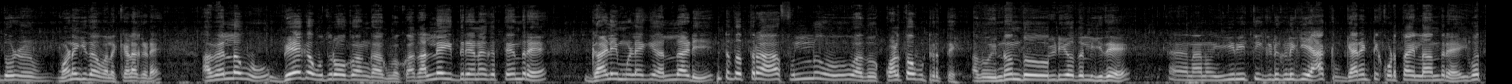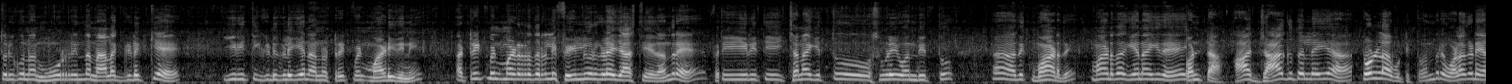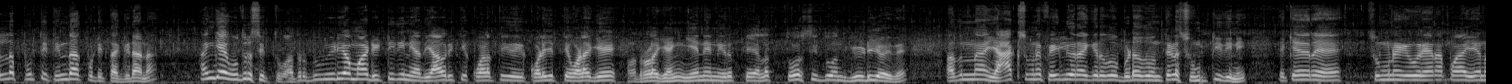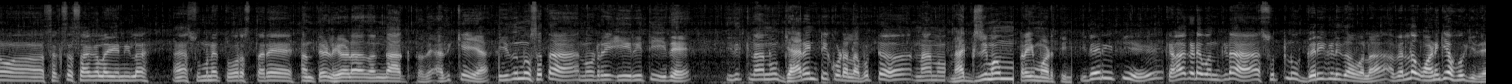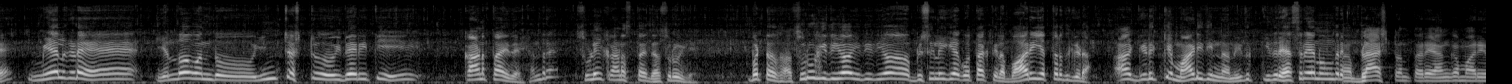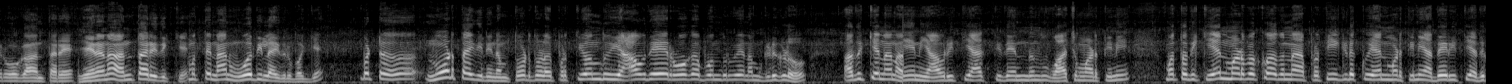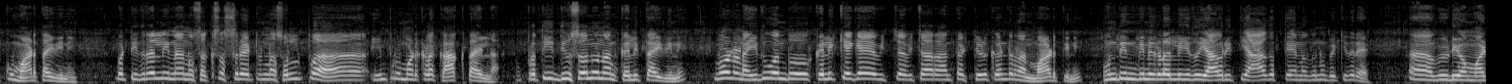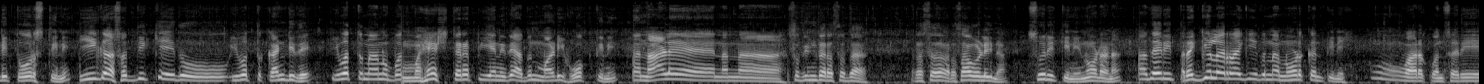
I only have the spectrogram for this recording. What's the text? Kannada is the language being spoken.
ಒಣಗಿದಾವಲ್ಲ ಕೆಳಗಡೆ, ಅವೆಲ್ಲವೂ ಬೇಗ ಉದುರೋಗಂಗಾಗಬೇಕು. ಅದು ಅಲ್ಲೇ ಇದ್ರೆ ಏನಾಗುತ್ತೆ ಅಂದರೆ ಗಾಳಿ ಮಳೆಗೆ ಅಲ್ಲಾಡಿ ಇಂಟದ ಹತ್ರ ಫುಲ್ಲು ಅದು ಕೊಳ್ತೋಗ್ಬಿಟ್ಟಿರುತ್ತೆ. ಅದು ಇನ್ನೊಂದು ವಿಡಿಯೋದಲ್ಲಿ ಇದೆ. ನಾನು ಈ ರೀತಿ ಗಿಡಗಳಿಗೆ ಯಾಕೆ ಗ್ಯಾರಂಟಿ ಕೊಡ್ತಾ ಇಲ್ಲ ಅಂದರೆ ಇವತ್ತವರೆಗೂ ನಾನು ಮೂರರಿಂದ ನಾಲ್ಕು ಗಿಡಕ್ಕೆ ಈ ರೀತಿ ಗಿಡಗಳಿಗೆ ನಾನು ಟ್ರೀಟ್ಮೆಂಟ್ ಮಾಡಿದ್ದೀನಿ. ಆ ಟ್ರೀಟ್ಮೆಂಟ್ ಮಾಡಿರೋದ್ರಲ್ಲಿ ಫೇಲ್ಯೂರ್ಗಳೇ ಜಾಸ್ತಿ ಇದೆ. ಅಂದರೆ ಪ್ರತಿ ರೀತಿ ಚೆನ್ನಾಗಿತ್ತು, ಸುಳಿ ಒಂದಿತ್ತು ಅದಕ್ಕೆ ಮಾಡಿದೆ. ಮಾಡಿದಾಗ ಏನಾಗಿದೆ ಹೊಂಟ ಆ ಜಾಗದಲ್ಲೇ ಟೊಳ್ಳಾಗ್ಬಿಟ್ಟಿತ್ತು. ಅಂದರೆ ಒಳಗಡೆ ಎಲ್ಲ ಪೂರ್ತಿ ತಿಂದಾಕ್ಬಿಟ್ಟಿತ್ತು ಆ ಗಿಡನ. ಹಂಗೆ ಉದುರಿಸಿತ್ತು. ಅದ್ರದ್ದು ವಿಡಿಯೋ ಮಾಡಿ ಇಟ್ಟಿದ್ದೀನಿ. ಅದು ಯಾವ ರೀತಿ ಕೊಳತಿ, ಕೊಳೆಯುತ್ತೆ ಒಳಗೆ, ಅದರೊಳಗೆ ಹೆಂಗೆ ಏನೇನು ಇರುತ್ತೆ ಎಲ್ಲ ತೋರಿಸಿದ್ದು ಒಂದು ವಿಡಿಯೋ ಇದೆ. ಅದನ್ನು ಯಾಕೆ ಸುಮ್ಮನೆ ಫೇಲ್ಯೂರ್ ಆಗಿರೋದು, ಬಿಡೋದು ಅಂತೇಳಿ ಸುಮ್ತಿದ್ದೀನಿ ಯಾಕೆಂದರೆ ಸುಮ್ಮನೆ ಇವ್ರು ಯಾರಪ್ಪ, ಏನೋ ಸಕ್ಸಸ್ ಆಗಲ್ಲ, ಏನಿಲ್ಲ ಸುಮ್ಮನೆ ತೋರಿಸ್ತಾರೆ ಅಂತೇಳಿ ಹೇಳೋದಂಗೆ ಆಗ್ತದೆ. ಅದಕ್ಕೆ ಇದನ್ನು ಸತ ನೋಡ್ರಿ, ಈ ರೀತಿ ಇದೆ. ಇದಕ್ಕೆ ನಾನು ಗ್ಯಾರಂಟಿ ಕೊಡಲ್ಲ, ಬಟ್ ನಾನು ಮ್ಯಾಕ್ಸಿಮಮ್ ಟ್ರೈ ಮಾಡ್ತೀನಿ. ಇದೇ ರೀತಿ ಕೆಳಗಡೆ ಒಂದು ಗಿಡ, ಸುತ್ತಲೂ ಗರಿಗಳಿದಾವಲ್ಲ, ಅವೆಲ್ಲ ಒಣಗೆ ಹೋಗಿದೆ. ಮೇಲ್ಗಡೆ ಎಲ್ಲೋ ಒಂದು ಇಂಚಷ್ಟು ಇದೇ ರೀತಿ ಕಾಣ್ತಾ ಇದೆ. ಅಂದರೆ ಸುಳಿ ಕಾಣಿಸ್ತಾ ಇದೆ ಹಸುರುಗೆ. ಬಟ್ ಅದು ಹಸುರುಗಿದೆಯೋ ಇದಿದೆಯೋ ಬಿಸಿಲಿಗೆ ಗೊತ್ತಾಗ್ತಿಲ್ಲ. ಭಾರಿ ಎತ್ತರದ ಗಿಡ. ಆ ಗಿಡಕ್ಕೆ ಮಾಡಿದ್ದೀನಿ ನಾನು. ಇದಕ್ಕೆ ಇದ್ರ ಹೆಸರೇನು ಅಂದರೆ ಬ್ಲಾಸ್ಟ್ ಅಂತಾರೆ, ಅಂಗಮಾರಿ ರೋಗ ಅಂತಾರೆ, ಏನೇನೋ ಅಂತಾರೆ ಇದಕ್ಕೆ. ಮತ್ತು ನಾನು ಓದಿಲ್ಲ ಇದ್ರ ಬಗ್ಗೆ. ಬಟ್ ನೋಡ್ತಾ ಇದ್ದೀನಿ ನಮ್ಮ ತೋಟದೊಳಗೆ ಪ್ರತಿಯೊಂದು ಯಾವುದೇ ರೋಗ ಬಂದರೂ ನಮ್ಮ ಗಿಡಗಳು. ಅದಕ್ಕೆ ನಾನು ಏನು ಯಾವ ರೀತಿ ಆಗ್ತಿದೆ ಅನ್ನೋದು ವಾಚ್ ಮಾಡ್ತೀನಿ. ಮತ್ತು ಅದಕ್ಕೆ ಏನು ಮಾಡಬೇಕು ಅದನ್ನು ಪ್ರತಿ ಗಿಡಕ್ಕೂ ಏನು ಮಾಡ್ತೀನಿ, ಅದೇ ರೀತಿ ಅದಕ್ಕೂ ಮಾಡ್ತಾ ಇದ್ದೀನಿ. ಬಟ್ ಇದರಲ್ಲಿ ನಾನು ಸಕ್ಸಸ್ ರೇಟನ್ನು ಸ್ವಲ್ಪ ಇಂಪ್ರೂವ್ ಮಾಡ್ಕೊಳಕ್ಕೆ ಆಗ್ತಾ ಇಲ್ಲ. ಪ್ರತಿ ದಿವಸವೂ ನಾನು ಕಲಿತಾ ಇದ್ದೀನಿ. ನೋಡೋಣ, ಇದು ಒಂದು ಕಲಿಕೆಗೆ ವಿಚ, ವಿಚಾರ ಅಂತ ತಿಳ್ಕೊಂಡು ನಾನು ಮಾಡ್ತೀನಿ. ಮುಂದಿನ ದಿನಗಳಲ್ಲಿ ಇದು ಯಾವ ರೀತಿ ಆಗುತ್ತೆ ಅನ್ನೋದನ್ನು ಬೇಕಿದ್ರೆ ವಿಡಿಯೋ ಮಾಡಿ ತೋರಿಸ್ತೀನಿ. ಈಗ ಸದ್ಯಕ್ಕೆ ಇದು ಇವತ್ತು ಕಂಡಿದೆ. ಇವತ್ತು ನಾನು ಬ ಮಹೇಶ್ ಥೆರಪಿ ಏನಿದೆ ಅದನ್ನು ಮಾಡಿ ಹೋಗ್ತೀನಿ. ನಾಳೆ ನನ್ನ ರಸದಿಂದ ರಸದ ರಸ, ರಸಾವಳಿನ ಸುರಿತೀನಿ, ನೋಡೋಣ. ಅದೇ ರೀತಿ ರೆಗ್ಯುಲರ್ ಆಗಿ ಇದನ್ನು ನೋಡ್ಕೊಂತೀನಿ. ವಾರಕ್ಕೊಂದ್ಸರಿ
